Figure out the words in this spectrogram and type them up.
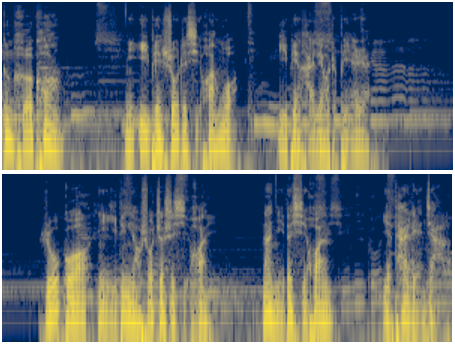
更何况，你一边说着喜欢我，一边还撩着别人。如果你一定要说这是喜欢，那你的喜欢也太廉价了。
